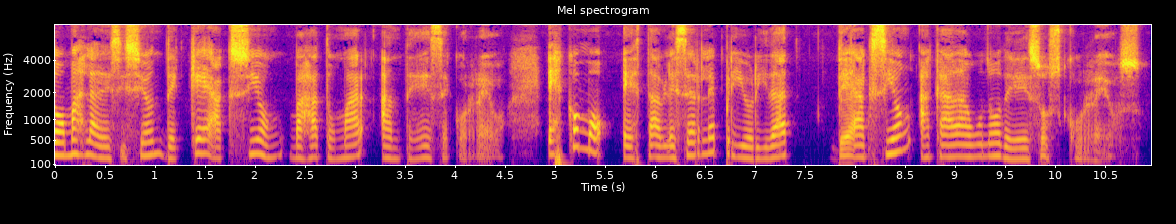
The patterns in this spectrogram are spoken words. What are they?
tomas la decisión de qué acción vas a tomar ante ese correo. Es como establecerle prioridad de acción a cada uno de esos correos.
